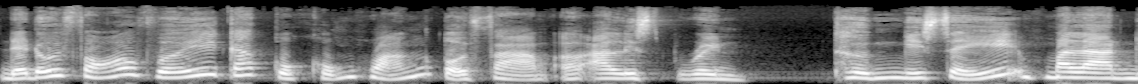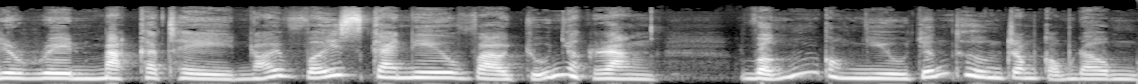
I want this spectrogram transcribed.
để đối phó với các cuộc khủng hoảng tội phạm ở Alice Springs. Thượng nghị sĩ Maladirin McCarthy nói với Sky News vào Chủ nhật rằng vẫn còn nhiều chấn thương trong cộng đồng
